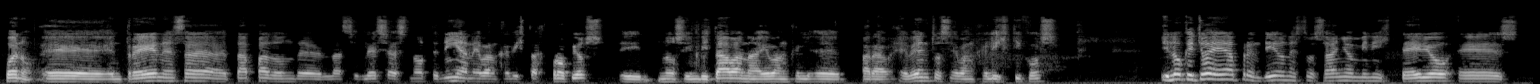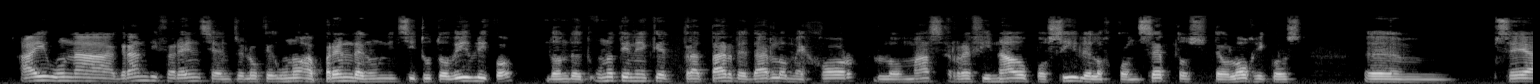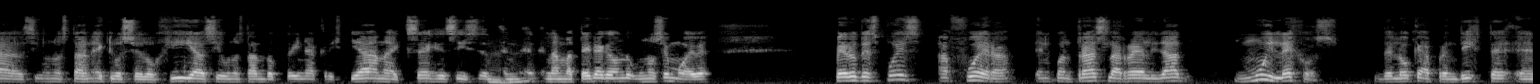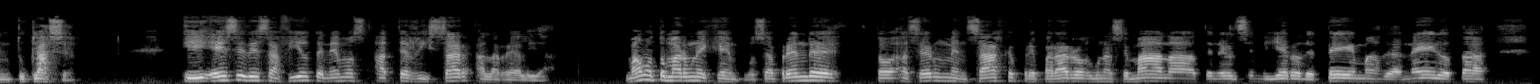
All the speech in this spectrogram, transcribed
Bueno, eh, entré en esa etapa donde las iglesias no tenían evangelistas propios y nos invitaban a eh, para eventos evangelísticos. Y lo que yo he aprendido en estos años ministerio es hay una gran diferencia entre lo que uno aprende en un instituto bíblico, donde uno tiene que tratar de dar lo mejor, lo más refinado posible, los conceptos teológicos, em, sea si uno está en eclesiología, si uno está en doctrina cristiana, exégesis, en, la materia que donde uno se mueve. Pero después afuera encontrás la realidad muy lejos de lo que aprendiste en tu clase. Y ese desafío tenemos aterrizar a la realidad. Vamos a tomar un ejemplo. Se aprende hacer un mensaje, prepararlo una semana, tener el semillero de temas, de anécdotas,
